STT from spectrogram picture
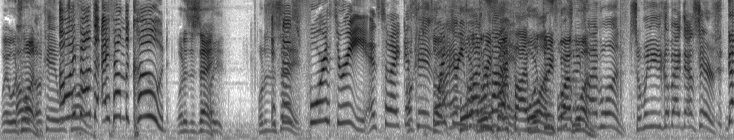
Wait, which Oh, one? Okay, oh, which Oh, I one? found the I found the code. What does it say? Wait, what does it, It say? It says four three, and so I guess Okay, it's so four I three have one four, three, five. five. Four three Four, five three, one. five, one. So we need to go back downstairs. Go Guys,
